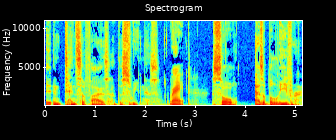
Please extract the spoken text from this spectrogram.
it intensifies the sweetness. Right. So, as a believer,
